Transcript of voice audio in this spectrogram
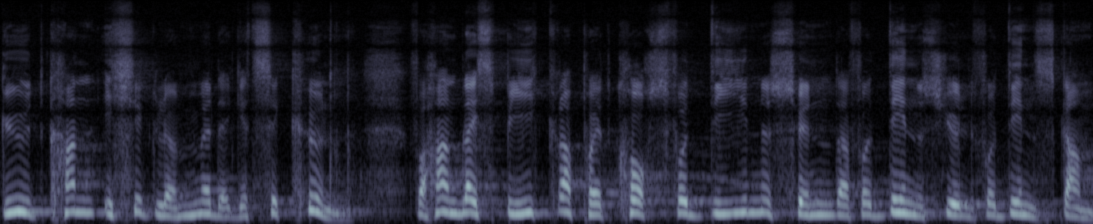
Gud kan ikke glemme deg et sekund, for han ble spikra på et kors for dine synder, for din skyld, for din skam.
